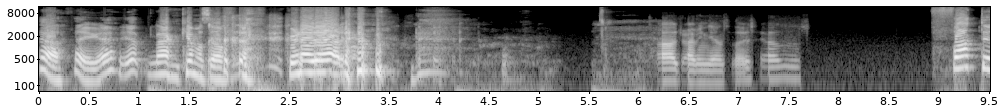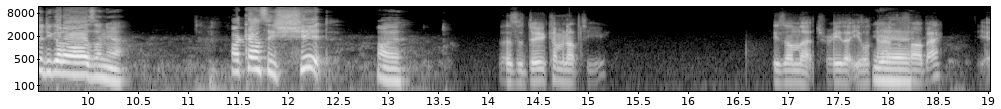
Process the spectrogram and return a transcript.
Yeah, there you go. Yep, now I can kill myself. Grenade out. Car driving down to those houses. Fuck, dude, you got eyes on you. I can't see shit. Oh. There's a dude coming up to you. He's on that tree that you're looking at the far back. Yeah.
